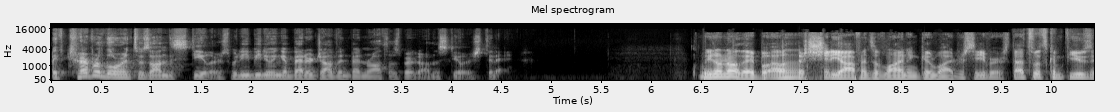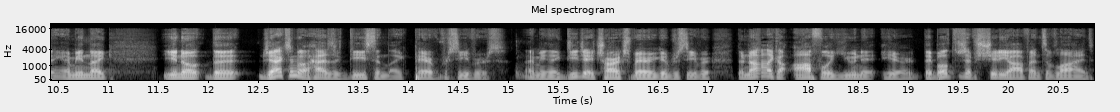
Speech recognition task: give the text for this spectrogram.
If Trevor Lawrence was on the Steelers, would he be doing a better job than Ben Roethlisberger on the Steelers today? We don't know. They both have a shitty offensive line and good wide receivers. That's what's confusing. I mean, like, you know, the Jacksonville has a decent like pair of receivers. I mean, like DJ Chark's very good receiver. They're not like an awful unit here. They both just have shitty offensive lines.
